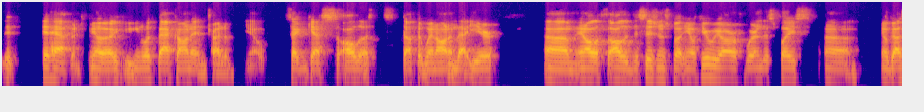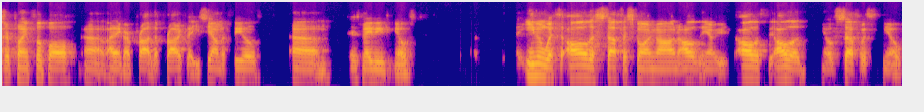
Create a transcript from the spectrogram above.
it it happened. You know you can look back on it and try to you know second guess all the stuff that went on in that year um, and all the all the decisions. But you know, here we are. We're in this place. Um, you know, guys are playing football. Um, I think our pro- the product that you see on the field um, is maybe you know, even with all the stuff that's going on, all you know, all the all the you know stuff with you know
